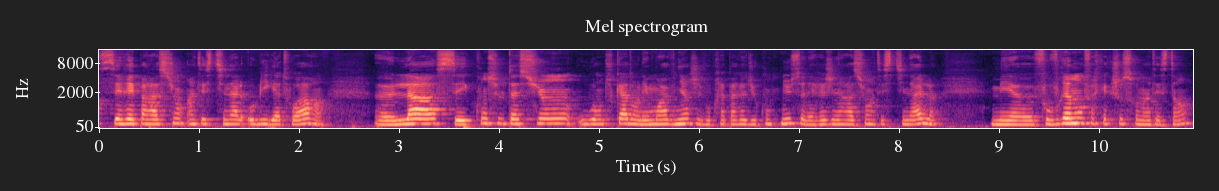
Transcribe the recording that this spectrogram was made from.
c'est réparation intestinale obligatoire. Euh, là, c'est consultation, ou en tout cas dans les mois à venir, je vais vous préparer du contenu sur les régénérations intestinales. Mais il euh, faut vraiment faire quelque chose sur l'intestin.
